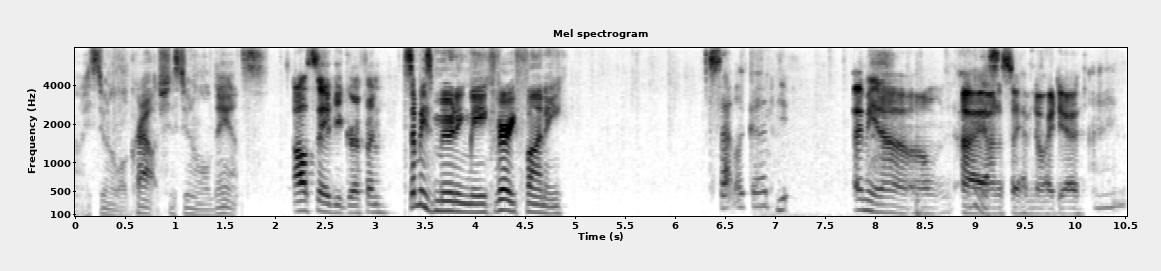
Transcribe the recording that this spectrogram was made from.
Oh, he's doing a little crouch. He's doing a little dance. I'll save you, Griffin. Somebody's mooning me. Very funny. Does that look good? I mean, I. I honestly have no idea. I'm-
